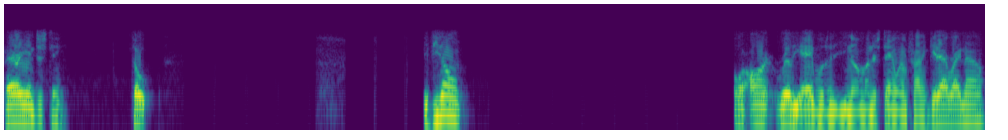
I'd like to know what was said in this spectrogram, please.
Very interesting. So if you don't or aren't really able to, you know, understand what I'm trying to get at right now,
